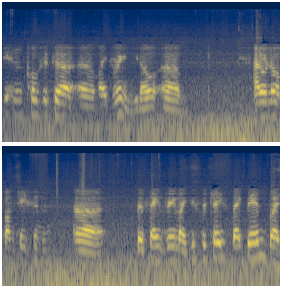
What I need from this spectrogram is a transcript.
getting closer to uh, my dream. You know, um, I don't know if I'm chasing uh, the same dream I used to chase back then, but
